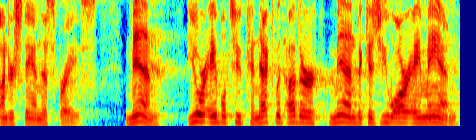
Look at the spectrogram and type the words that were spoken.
understand this phrase. Men, you are able to connect with other men because you are a man.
